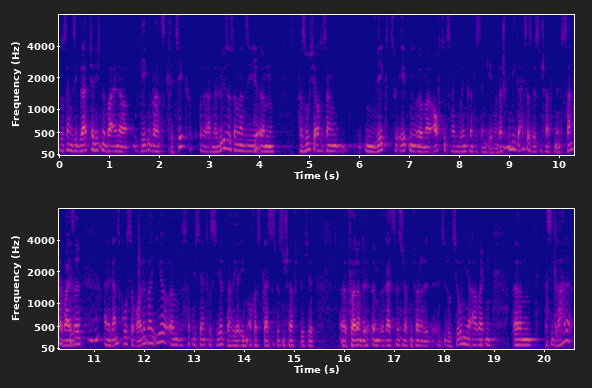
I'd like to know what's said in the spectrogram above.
sozusagen, sie bleibt ja nicht nur bei einer Gegenwartskritik oder Analyse, sondern sie ähm, versucht ja auch sozusagen einen Weg zu ebnen oder mal aufzuzeigen, wohin könnte es denn gehen. Und da spielen die Geisteswissenschaften interessanterweise mhm. eine ganz große Rolle bei ihr. Ähm, das hat mich sehr interessiert, weil wir ja eben auch als geisteswissenschaftliche fördernde, ähm, Geisteswissenschaften fördernde Institutionen hier arbeiten, ähm, dass sie gerade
